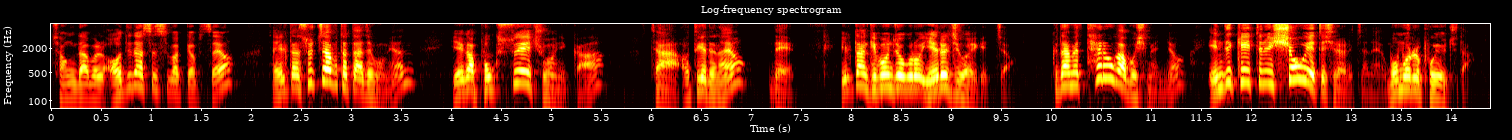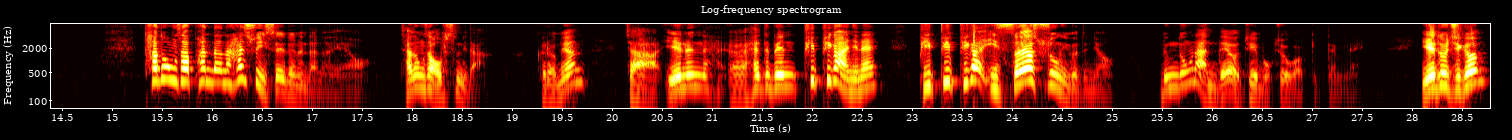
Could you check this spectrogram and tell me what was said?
정답을 어디다 쓸 수밖에 없어요? 자, 일단 숫자부터 따져보면 얘가 복수의 주어니까 자, 어떻게 되나요? 네. 일단 기본적으로 얘를 지워야겠죠. 그 다음에 태로 가보시면요. indicate는 show의 뜻이라 그랬잖아요. 뭐뭐를 보여주다. 타동사 판단을 할 수 있어야 되는 단어예요. 자동사 없습니다. 그러면 자 얘는 had been pp가 아니네. bpp가 있어야 수동이거든요. 능동은 안 돼요. 뒤에 목적어가 없기 때문에. 얘도 지금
